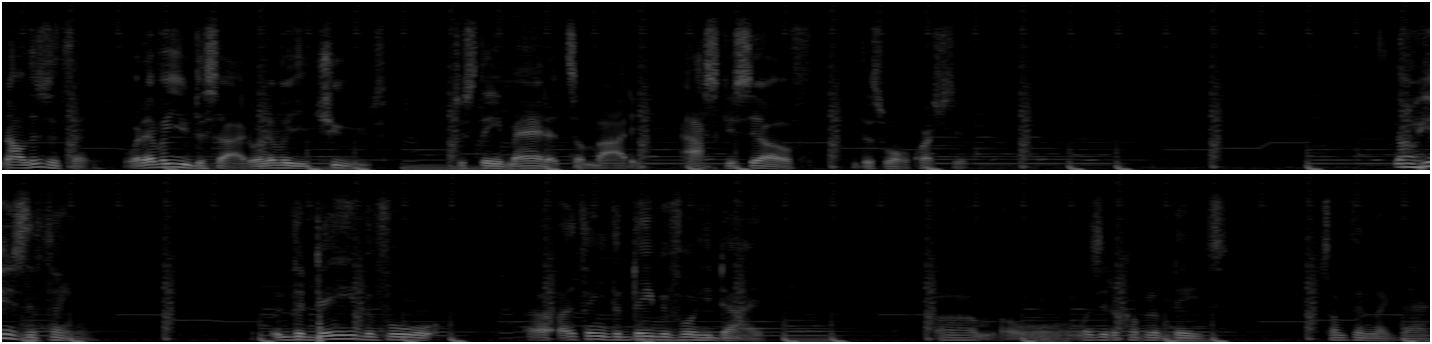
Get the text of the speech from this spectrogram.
Now, this is the thing. Whatever you decide, whenever you choose to stay mad at somebody, ask yourself this one question. Now, here's the thing. The day before uh, I think the day before he died. Um, was it a couple of days? Something like that.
